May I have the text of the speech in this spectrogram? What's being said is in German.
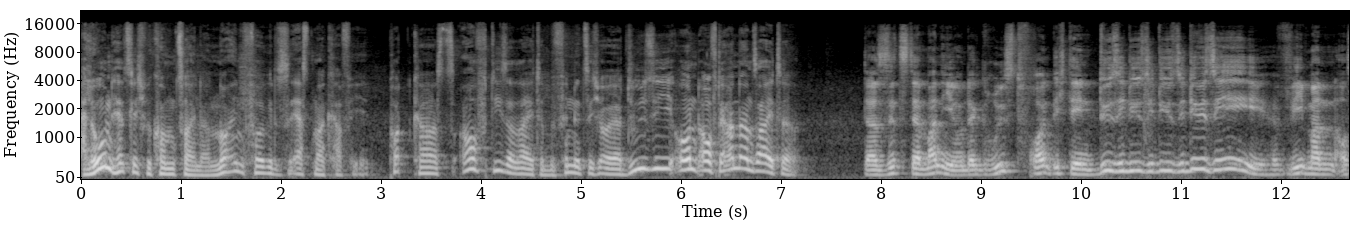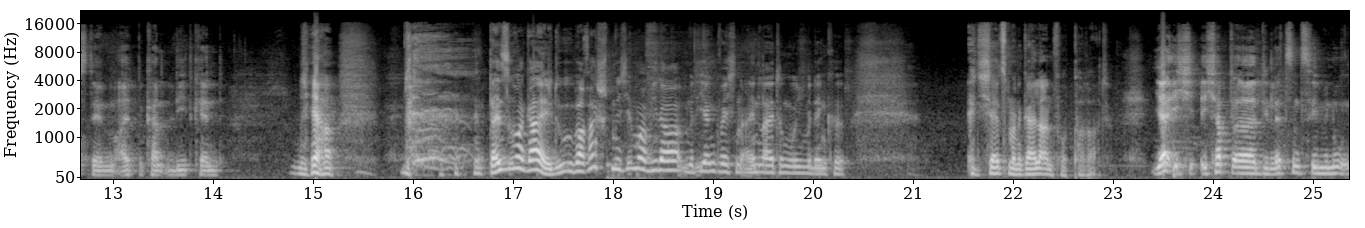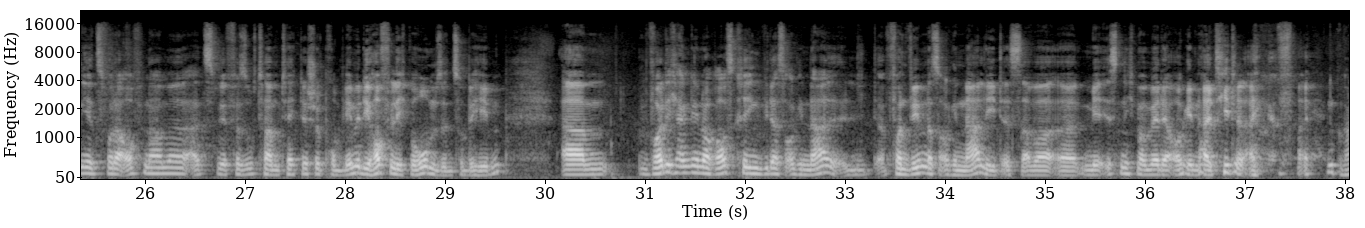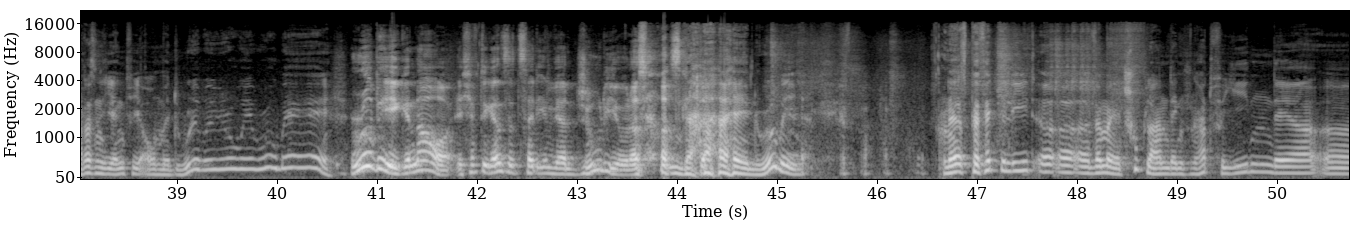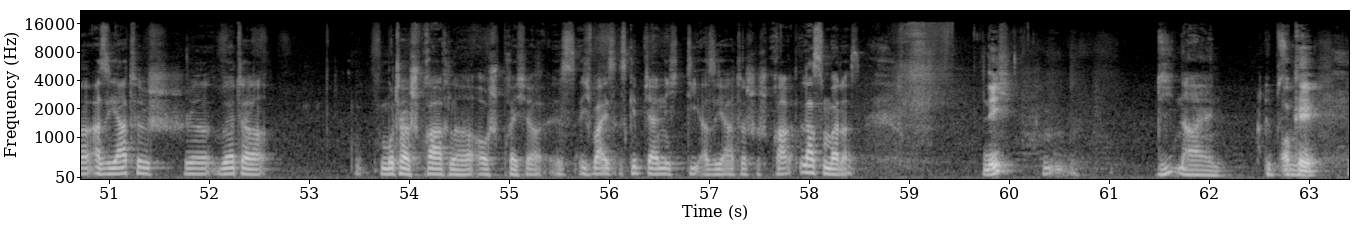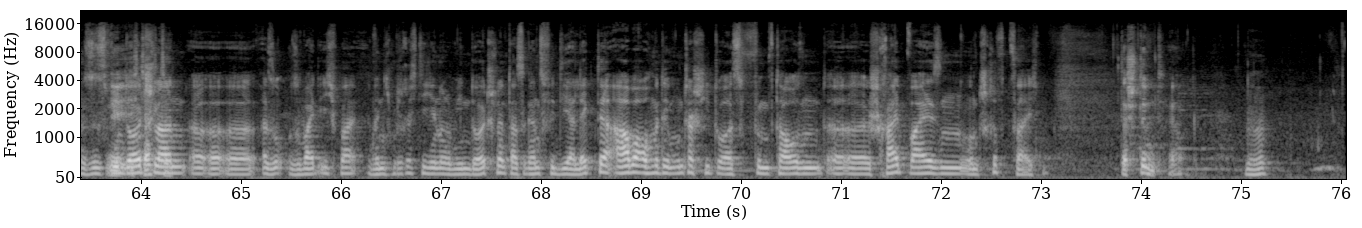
Hallo und herzlich willkommen zu einer neuen Folge des Erstmal Kaffee Podcasts. Auf dieser Seite befindet sich euer Düsi und auf der anderen Seite. Da sitzt der Manni und er grüßt freundlich den Düsi, Düsi, Düsi, Düsi, wie man aus dem altbekannten Lied kennt. Ja, das ist immer geil. Du überraschst mich immer wieder mit irgendwelchen Einleitungen, wo ich mir denke, hätte ich jetzt mal eine geile Antwort parat. Ja, ich, ich habe äh, die letzten zehn Minuten jetzt vor der Aufnahme, als wir versucht haben, technische Probleme, die hoffentlich behoben sind, zu beheben, ähm, wollte ich eigentlich noch rauskriegen, wie das Original, von wem das Originallied ist, aber äh, mir ist nicht mal mehr der Originaltitel eingefallen. War das nicht irgendwie auch mit Ruby, Ruby, Ruby? Ruby, genau. Ich habe die ganze Zeit irgendwie an Judy oder sowas Nein, Ruby. Na, das perfekte Lied, äh, äh, wenn man jetzt Schubladendenken hat, für jeden, der äh, asiatische Wörter Muttersprachler, Aussprecher ist. Ich weiß, es gibt ja nicht die asiatische Sprache. Lassen wir das. Nicht? Die? Nein. Gibt's okay. Nicht. Das ist wie nee, in Deutschland, äh, äh, also soweit ich weiß, wenn ich mich richtig erinnere, wie in Deutschland, da hast du ganz viele Dialekte, aber auch mit dem Unterschied, du hast 5000 äh, Schreibweisen und Schriftzeichen. Das stimmt, ja. Ne?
